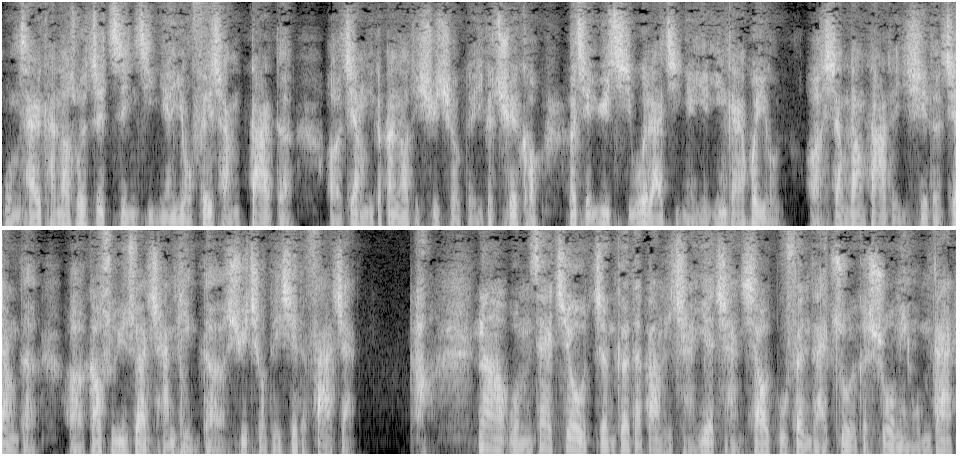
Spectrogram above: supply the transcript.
我们才会看到说，这近几年有非常大的呃这样一个半导体需求的一个缺口，而且预期未来几年也应该会有呃相当大的一些的这样的呃高速运算产品的需求的一些的发展。好，那我们再就整个的半导体产业产销部分来做一个说明。我们大概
